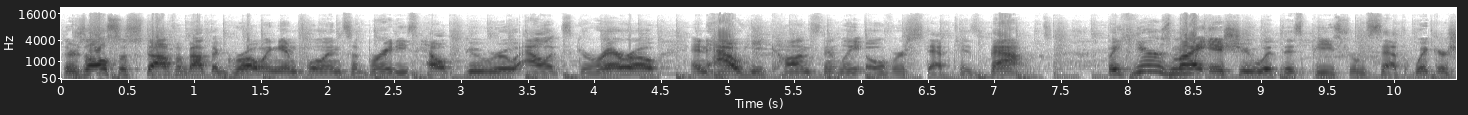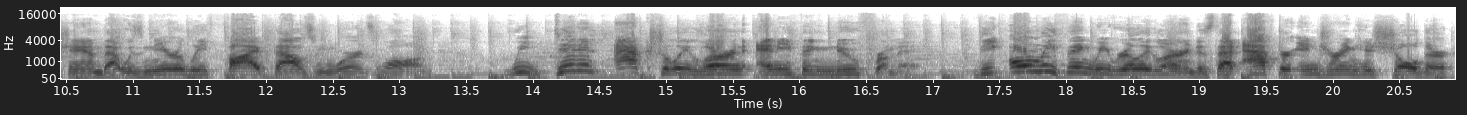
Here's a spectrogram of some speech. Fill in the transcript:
There's also stuff about the growing influence of Brady's health guru Alex Guerrero and how he constantly overstepped his bounds. But here's my issue with this piece from Seth Wickersham that was nearly 5,000 words long. We didn't actually learn anything new from it. The only thing we really learned is that after injuring his shoulder,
